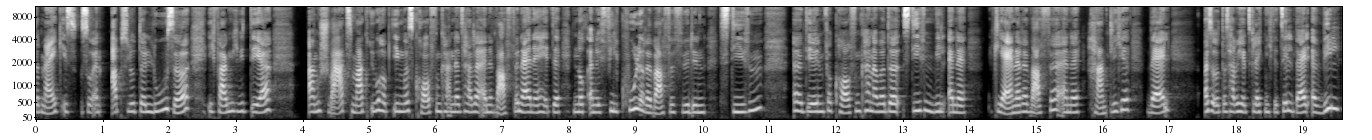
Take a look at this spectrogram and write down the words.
der Mike ist so ein absoluter Loser. Ich frage mich, wie der am Schwarzmarkt überhaupt irgendwas kaufen kann. Jetzt hat er eine Waffe. Nein, er hätte noch eine viel coolere Waffe für den Steven, äh, die er ihm verkaufen kann. Aber der Steven will eine kleinere Waffe, eine handliche, weil also das habe ich jetzt vielleicht nicht erzählt, weil er will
